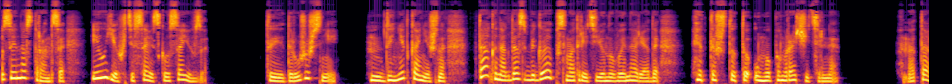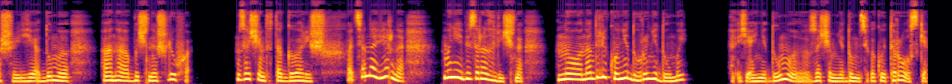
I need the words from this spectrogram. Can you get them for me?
за иностранца и уехать из Советского Союза. Ты дружишь с ней? Да нет, конечно. Так иногда забегаю посмотреть ее новые наряды. Это что-то умопомрачительное. Наташа, я думаю, она обычная шлюха. Зачем ты так говоришь? Хотя, наверное, мне безразлично. Но она далеко не дура, не думай. Я и не думаю. Зачем мне думать о какой-то Роске?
